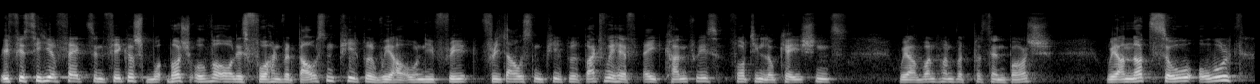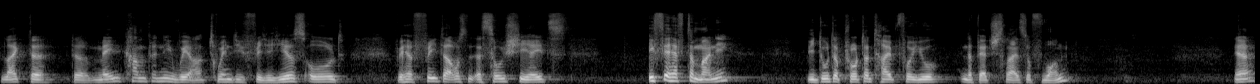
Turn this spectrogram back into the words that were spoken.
If you see here facts and figures, Bosch overall is 400,000 people. We are only 3,000 people, but we have eight countries, 14 locations. We are 100% Bosch. We are not so old like the, the main company. We are 23 years old. We have 3,000 associates. If you have the money, we do the prototype for you in a batch size of one. Yeah.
